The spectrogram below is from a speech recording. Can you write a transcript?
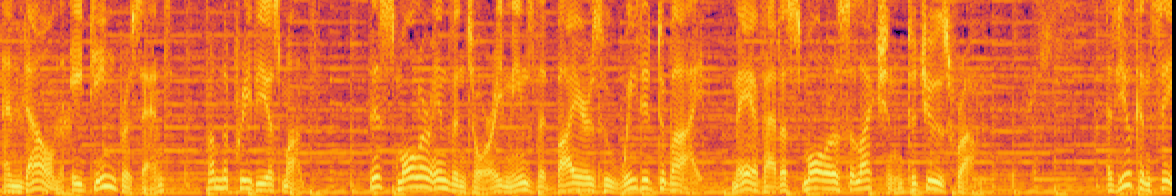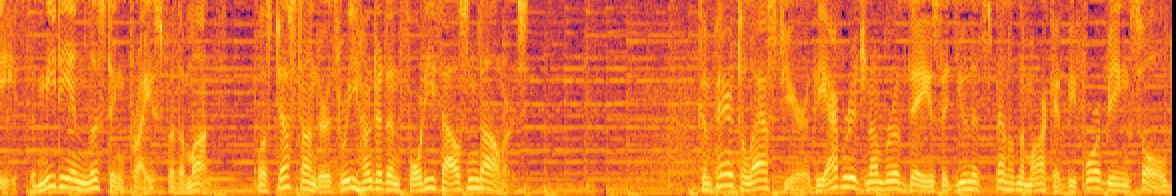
and down 18% from the previous month. This smaller inventory means that buyers who waited to buy may have had a smaller selection to choose from. As you can see, the median listing price for the month was just under $340,000. Compared to last year, the average number of days that units spent on the market before being sold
